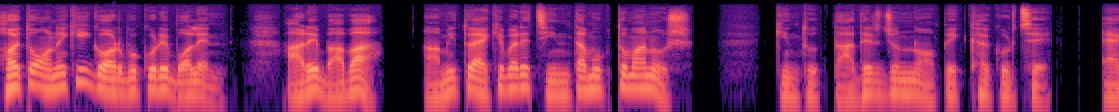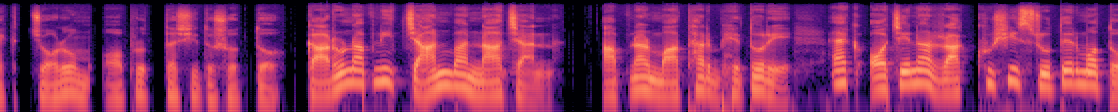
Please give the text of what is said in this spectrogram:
হয়তো অনেকেই গর্ব করে বলেন, আরে বাবা, আমি তো একেবারে চিন্তামুক্ত মানুষ। কিন্তু তাদের জন্য অপেক্ষা করছে এক চরম অপ্রত্যাশিত সত্য। কারণ আপনি চান বা না চান আপনার মাথার ভেতরে এক অচেনা রাক্ষসী স্রোতের মতো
